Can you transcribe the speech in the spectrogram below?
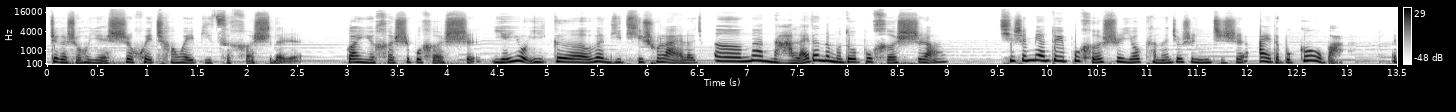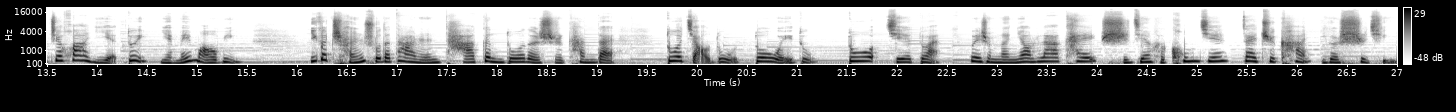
这个时候也是会成为彼此合适的人。关于合适不合适，也有一个问题提出来了。嗯，那哪来的那么多不合适啊？其实面对不合适，有可能就是你只是爱的不够吧。这话也对，也没毛病。一个成熟的大人，他更多的是看待多角度、多维度、多阶段。为什么呢？你要拉开时间和空间，再去看一个事情，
